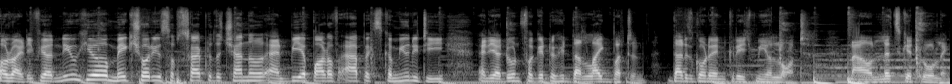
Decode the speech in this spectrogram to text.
Alright, if you are new here, make sure you subscribe to the channel and be a part of AppX community. And yeah, don't forget to hit that like button. That is going to encourage me a lot. Now let's get rolling.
